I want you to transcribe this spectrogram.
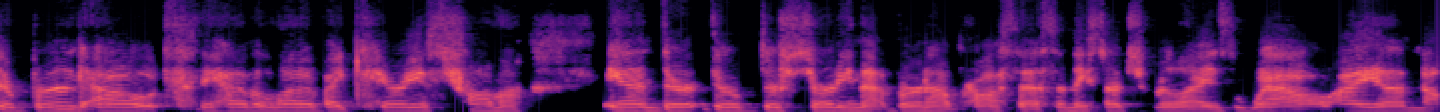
they're burned out. They have a lot of vicarious trauma and they're they're they're starting that burnout process and they start to realize wow i am not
